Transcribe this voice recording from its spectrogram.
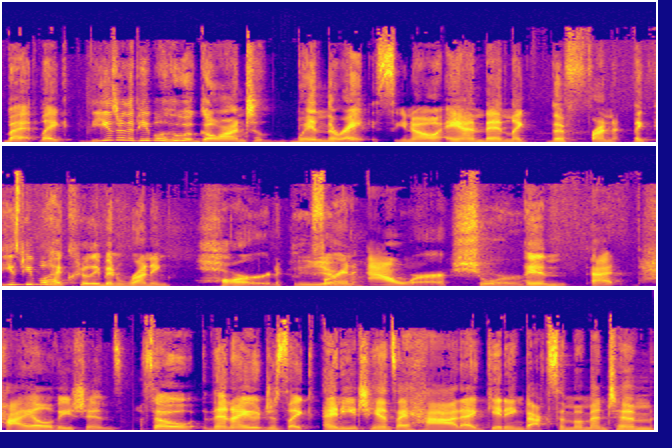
But like these are the people who would go on to win the race, you know? And then like the front, like these people had clearly been running hard Yeah. for an hour Sure. in at high elevations. So then I just like any chance I had at getting back some momentum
